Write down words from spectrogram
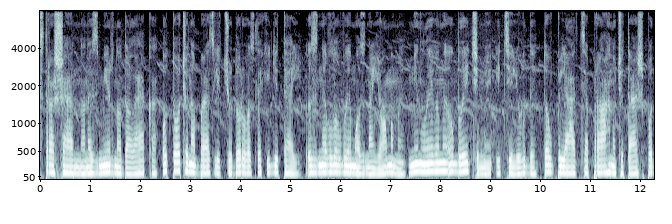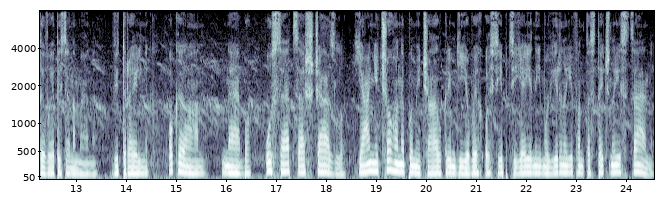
Страшенно, незмірно далека, оточена безліччю дорослих і дітей, з невловимо знайомими, мінливими обличчями, і ці люди товпляться, прагнучи теж подивитися на мене. Вітрильник, океан, небо. Усе це щезло. Я нічого не помічав, крім дійових осіб цієї неймовірної фантастичної сцени.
